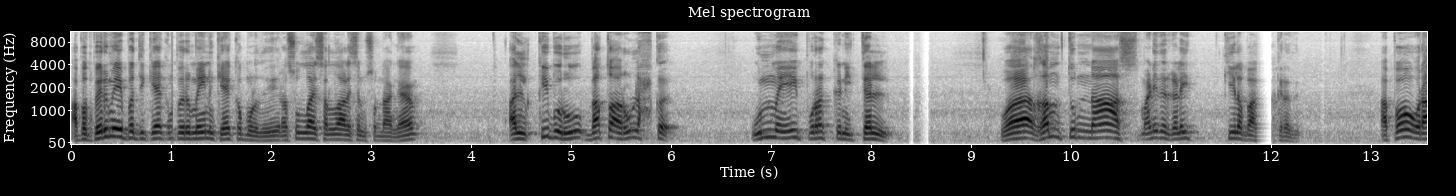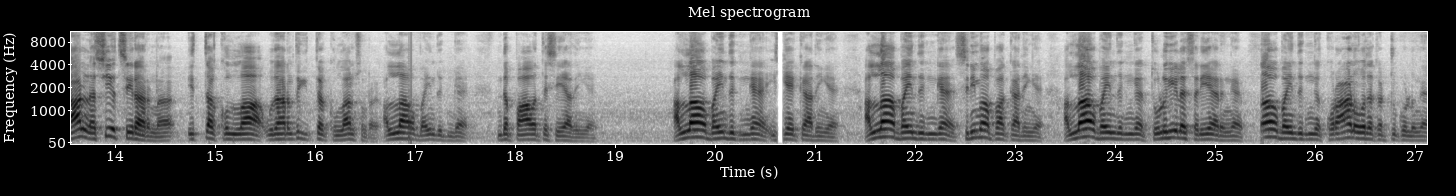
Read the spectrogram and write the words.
அப்போ பெருமையை பற்றி கேட்க பெருமைன்னு கேட்கும் பொழுது ரசூல்லாய் சல்லா அலிசன் சொன்னாங்க அல் கிபுரு பத்தாருல் ஹக் உண்மையை புறக்கணித்தல். வ துன்னாஸ் மனிதர்களை கீழே பார்க்கறது. அப்போது ஒரு ஆள் நசியத் செய்கிறாருன்னா இத்தக்குல்லா உதாரணத்துக்கு இத்தக்குல்லான்னு சொல்கிறார் அல்லாஹ் பயந்துக்குங்க. இந்த பாவத்தை செய்யாதீங்க. அல்லாஹ் பயந்துக்குங்க கேட்காதீங்க. அல்லாஹ் பயந்துக்குங்க சினிமா பார்க்காதீங்க. அல்லாஹ் பயந்துக்குங்க தொழுகையில் சரியா இருங்க. அல்லாஹ் பயந்துக்குங்க குரான் ஓத கற்றுக்கொள்ளுங்க.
